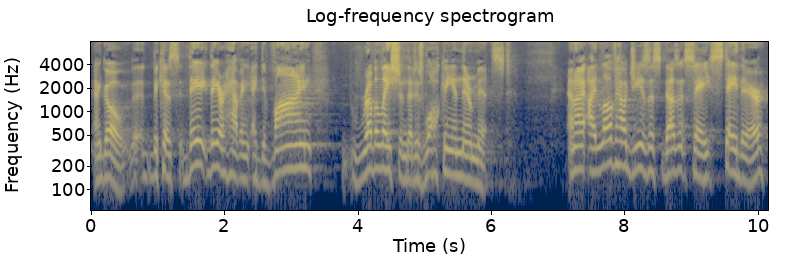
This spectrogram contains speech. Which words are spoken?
and go. Because they, they are having a divine revelation that is walking in their midst. And I, I, love how Jesus doesn't say, stay there,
